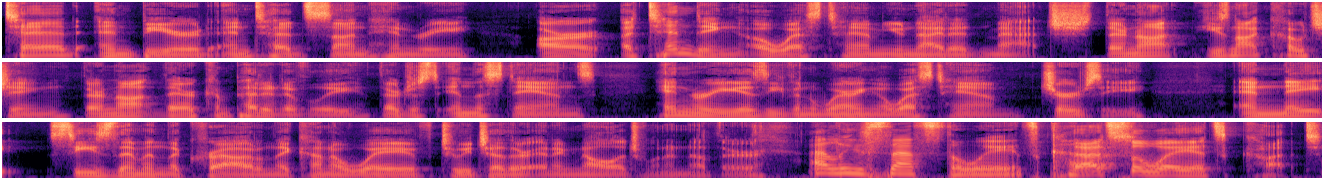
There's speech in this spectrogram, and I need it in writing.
Ted and Beard and Ted's son Henry are attending a West Ham United match. They're not he's not coaching, they're not there competitively. They're just in the stands. Henry is even wearing a West Ham jersey. And Nate sees them in the crowd and they kind of wave to each other and acknowledge one another. At least that's the way it's cut. That's the way it's cut.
